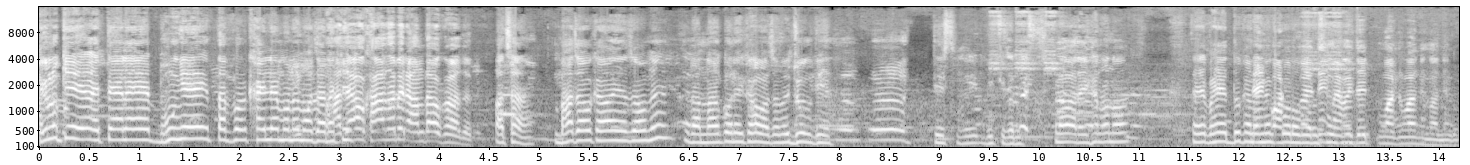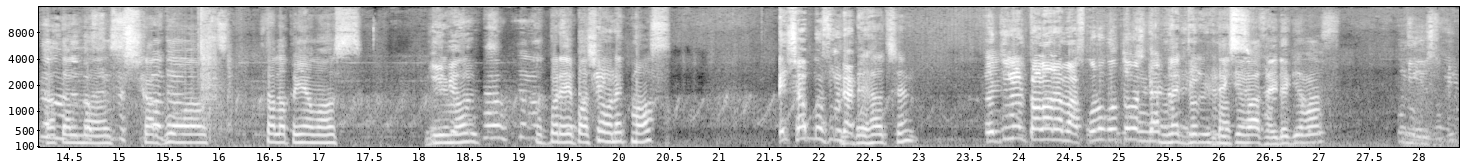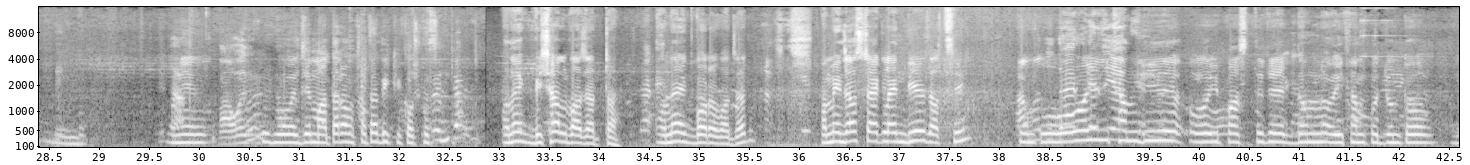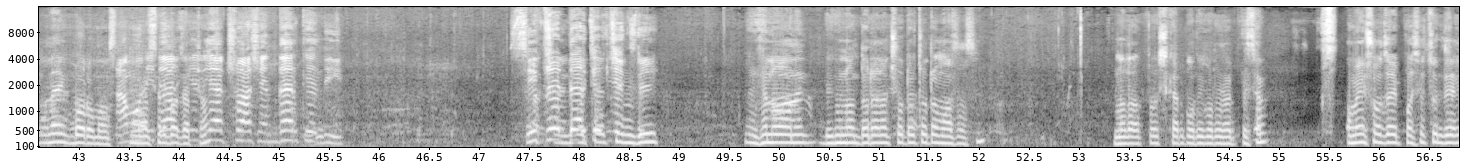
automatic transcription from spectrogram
এগুলো কি তেলে ভুঙে তারপর খাইলে মনে হয় মজা নাকি? ভাজাও খাওয়া যাবে রান্দাও খাওয়া যাবে। আচ্ছা ভাজাও খাওয়া যাবে রান্না করে খাওয়া যাবে জল দিয়ে। বিক্রি করে। আর এখানে না এই ভাইয়ের দোকানে অনেক বড় বড় কাতাল মাছ কার্পু মাছ তেলাপিয়া মাছ তারপরে এ পাশে অনেক মাছ। এই সব বস্তু দেখা যাচ্ছে। অরিজিনাল টলারে মাছ কোনো কত অনেক মাছ। মাছ এটা কি মাছ? ওই যে মাথার অংশটা বিক্রি করতেছেন অনেক বিশাল বাজারটা অনেক বড় বাজার। আমি জাস্ট এক লাইন দিয়ে যাচ্ছি। কিন্তু ওইখান দিয়ে ওই পাশ থেকে একদম ওইখান পর্যন্ত অনেক বড় মাছ মাছের বাজারটা। চিংড়ি। এখানে অনেক বিভিন্ন ধরনের ছোট ছোট মাছ আছে। ওনারা পরিষ্কার করে করে রাখতেছেন। আমি সোজাই পাশে চলে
